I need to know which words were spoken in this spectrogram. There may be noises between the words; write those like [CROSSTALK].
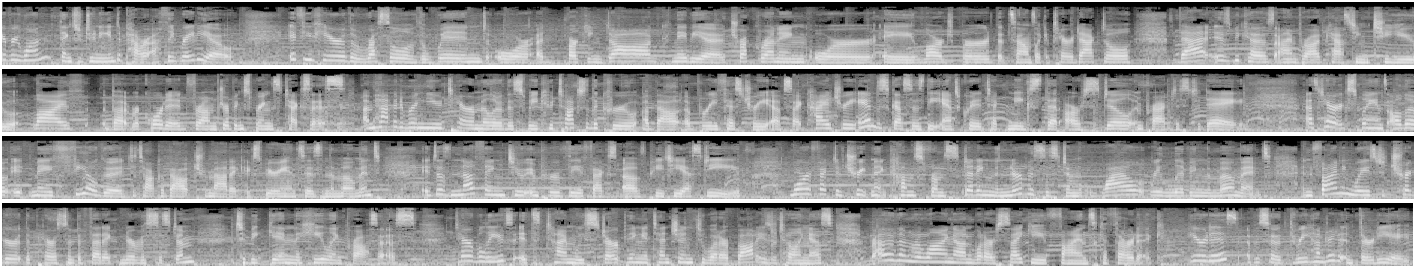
Hey everyone, thanks for tuning in to Power Athlete Radio. If you hear the rustle of the wind or a barking dog, maybe a truck running or a large bird that sounds like a pterodactyl, that is because I'm broadcasting to you live but recorded from Dripping Springs, Texas. I'm happy to bring you Tara Miller this week, who talks to the crew about a brief history of psychiatry and discusses the antiquated techniques that are still in practice today. As Tara explains, although it may feel good to talk about traumatic experiences in the moment, it does nothing to improve the effects of PTSD. More effective treatment comes from studying the nervous system while reliving the moment and finding ways to trigger the parasympathetic nervous system to begin the healing process. Tara believes it's time we start paying attention to what our bodies are telling us rather than relying on what our psyche finds cathartic. Here it is, episode 338.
